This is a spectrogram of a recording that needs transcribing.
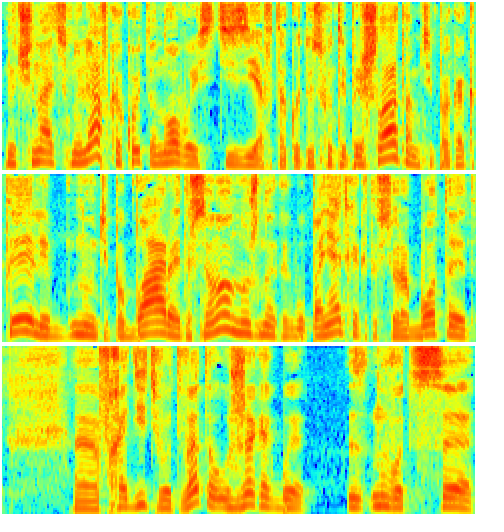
начинать с нуля в какой-то новой стезе в такой. То есть вот ты пришла, там, типа, коктейли, ну, типа, бары, это все равно нужно, как бы, понять, как это все работает, э, входить вот в это уже, как бы, ну, вот с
